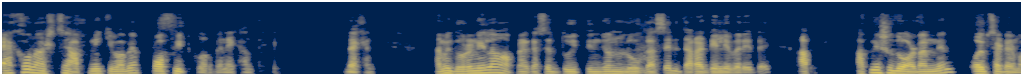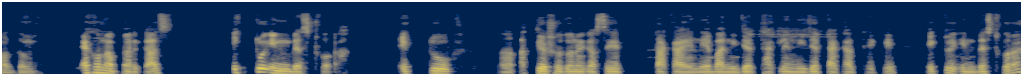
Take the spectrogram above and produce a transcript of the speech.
এখন আসছে আপনি কীভাবে প্রফিট করবেন এখান থেকে। দেখেন আমি ধরে নিলাম আপনার কাছে দুই তিনজন লোক আছে যারা ডেলিভারি দেয় আপ- আপনি শুধু অর্ডার নেন ওয়েবসাইটের মাধ্যমে এখন আপনার কাজ একটু ইনভেস্ট করা একটু আ আত্মীয়-স্বজনের কাছে টাকা এনে বা নিজের থাকলে নিজের টাকা থেকে একটু ইনভেস্ট করার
